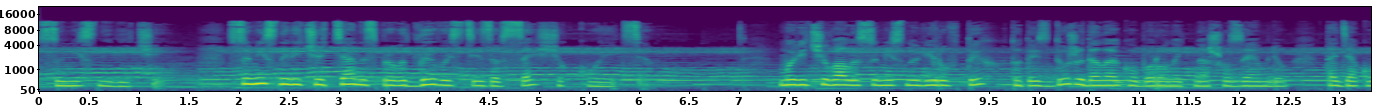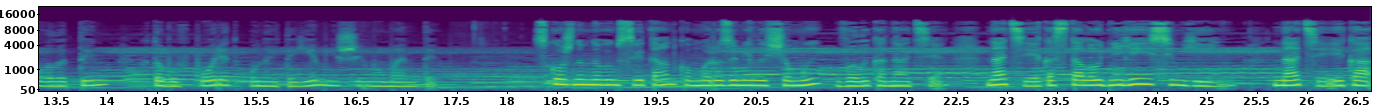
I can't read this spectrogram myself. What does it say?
сумісний відчай, сумісне відчуття несправедливості за все, що коїться. Ми відчували сумісну віру в тих, хто десь дуже далеко боронить нашу землю, та дякували тим, хто був поряд у найтаємніші моменти. З кожним новим світанком ми розуміли, що ми велика нація, нація, яка стала однією сім'єю, нація, яка,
